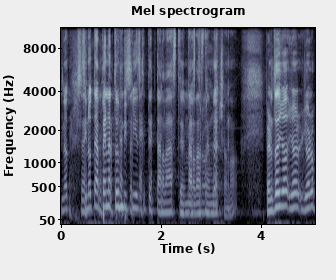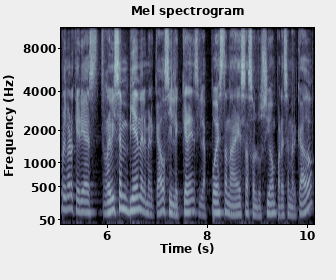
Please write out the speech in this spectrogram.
no, si, no, te apena tu MVP es que te tardaste, Te tardaste mucho, ¿no? Pero entonces yo, yo, yo, lo primero que diría es, revisen bien el mercado, si le creen, si le apuestan a esa solución para ese mercado.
